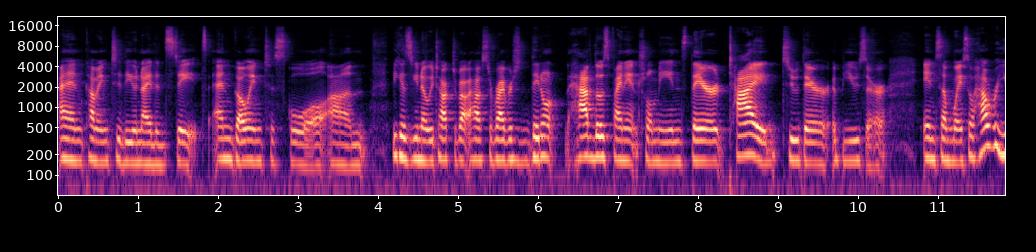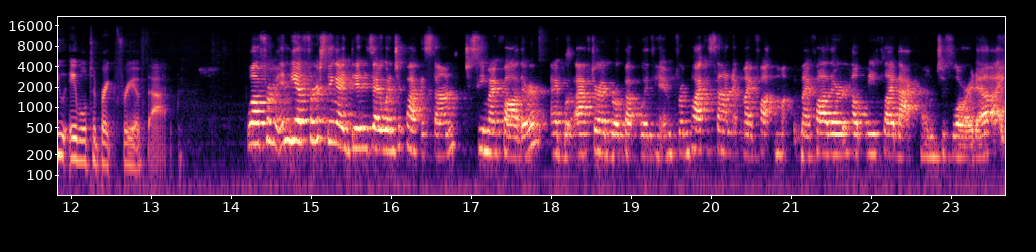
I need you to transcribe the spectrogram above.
and coming to the United States and going to school. Um, because, you know, we talked about how survivors, they don't have those financial means, they're tied to their abuser in some way. So, how were you able to break free of that? Well, from India, first thing I did is I went to Pakistan to see my father. I, after I broke up with him from Pakistan, my fa- my father helped me fly back home to Florida. I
